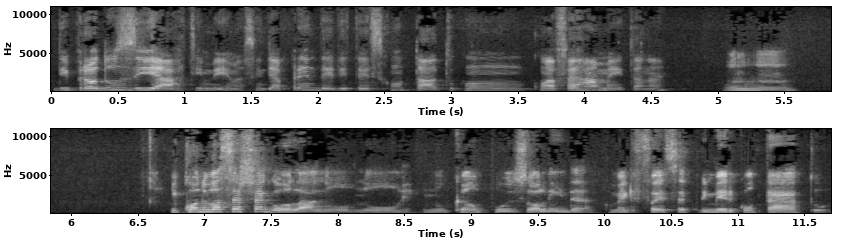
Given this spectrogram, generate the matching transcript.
de produzir arte mesmo, assim, de aprender, de ter esse contato com, com a ferramenta, né? Uhum. E quando você chegou lá no, no, no campus Olinda, como é que foi esse primeiro contato?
